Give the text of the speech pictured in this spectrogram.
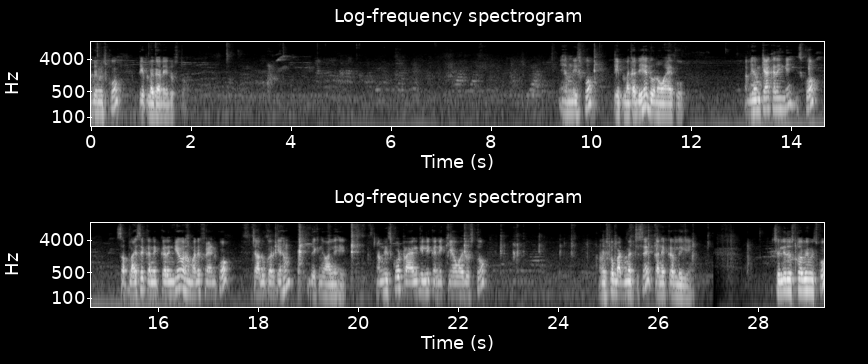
अभी हम इसको टेप लगा रहे हैं दोस्तों। हमने इसको टेप लगा दी है दोनों वायर को। अभी हम क्या करेंगे, इसको सप्लाई से कनेक्ट करेंगे और हमारे फ़ैन को चालू करके हम देखने वाले हैं। हमने इसको ट्रायल के लिए कनेक्ट किया हुआ है दोस्तों। हम इसको बाद में अच्छे से कनेक्ट कर लेंगे। चलिए दोस्तों, अभी हम इसको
